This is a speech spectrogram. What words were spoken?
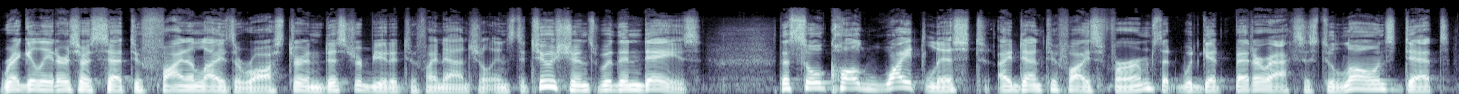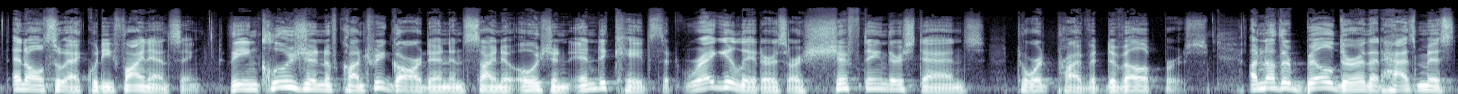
Regulators are set to finalize the roster and distribute it to financial institutions within days. The so called whitelist identifies firms that would get better access to loans, debt, and also equity financing. The inclusion of Country Garden and Sino Ocean indicates that regulators are shifting their stance toward private developers. Another builder that has missed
